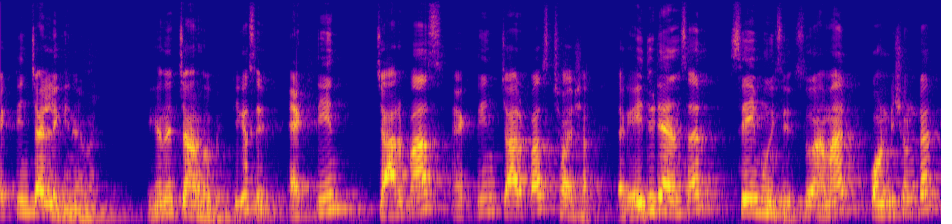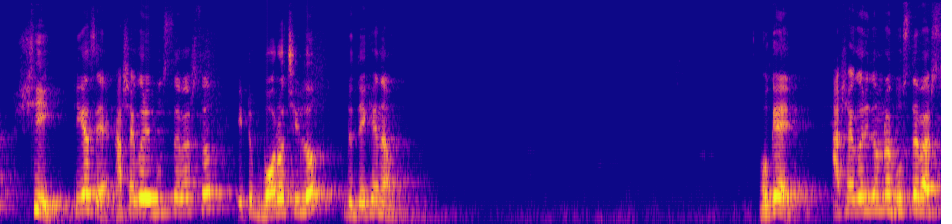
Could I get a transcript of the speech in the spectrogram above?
এক তিন চার লিখে নেই এখানে চার হবে, ঠিক আছে? এক তিন, চার পাঁচ, এক তিন, চার পাঁচ, ছয় সাত। দেখো, এই দুইটা অ্যান্সার সেম হয়েছে সো আমার কন্ডিশনটা ঠিক ঠিক আছে? আশা করি বুঝতে পারছ? একটু বড় ছিল, একটু দেখে নাও। ওকে আশা করি তোমরা বুঝতে পারছ?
